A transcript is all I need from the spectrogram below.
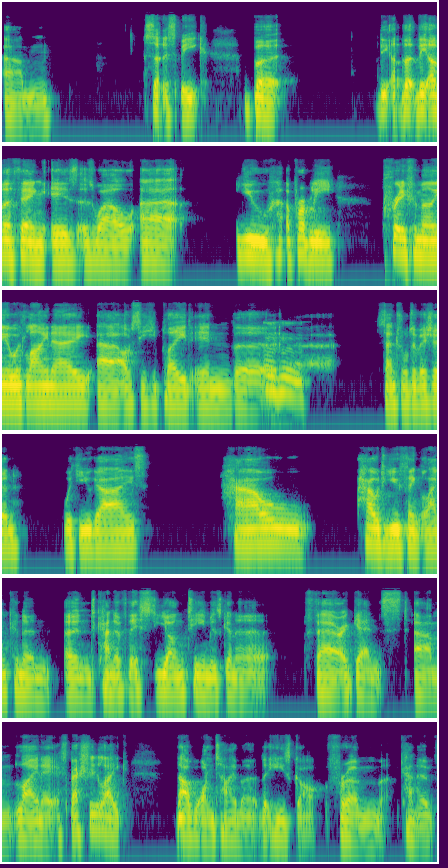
um, so to speak. But the other the other thing is as well, uh, you are probably pretty familiar with Laine. Uh, obviously, he played in the Mhm. uh, Central Division with you guys. How how do you think Lankinen and kind of this young team is going to fare against um, Laine, especially like that one timer that he's got from kind of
